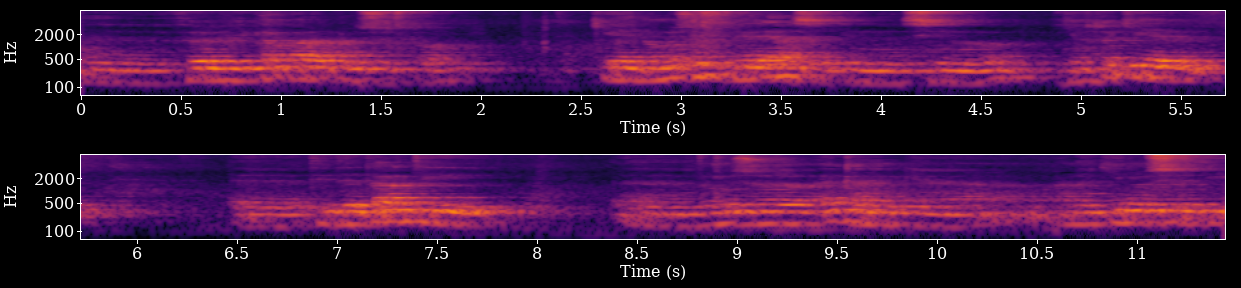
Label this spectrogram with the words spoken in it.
ε, θεολογικά πάρα πολύ σωστό και νομίζω ότι επηρέασε την Σύνοδο. Γι' αυτό και ε, την Τετάρτη ε, νομίζω έκανε μια ανακοίνωση ότι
